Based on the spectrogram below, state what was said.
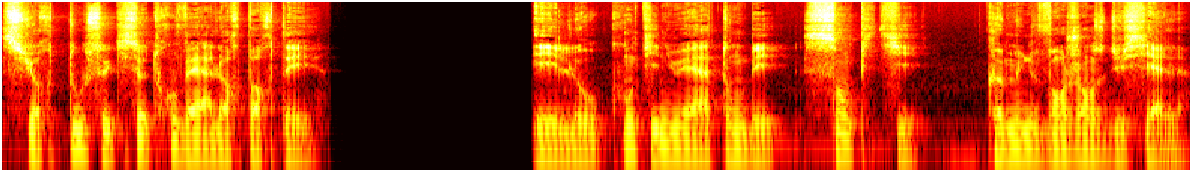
sur tout ce qui se trouvait à leur portée. Et l'eau continuait à tomber sans pitié, comme une vengeance du ciel.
